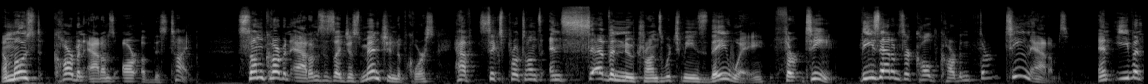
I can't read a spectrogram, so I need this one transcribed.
Now most carbon atoms are of this type. Some carbon atoms, as I just mentioned, of course, have six protons and seven neutrons, which means they weigh 13. These atoms are called carbon 13 atoms. An even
